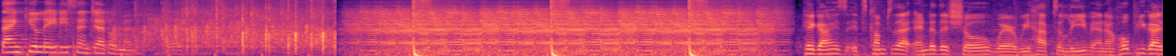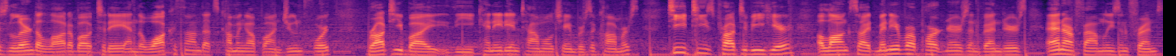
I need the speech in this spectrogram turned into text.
Thank you, ladies and gentlemen. Hey guys, it's come to that end of the show where we have to leave, and I hope you guys learned a lot about today and the walkathon that's coming up on June 4th, brought to you by the Canadian Tamil Chambers of Commerce. TET is proud to be here alongside many of our partners and vendors and our families and friends.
